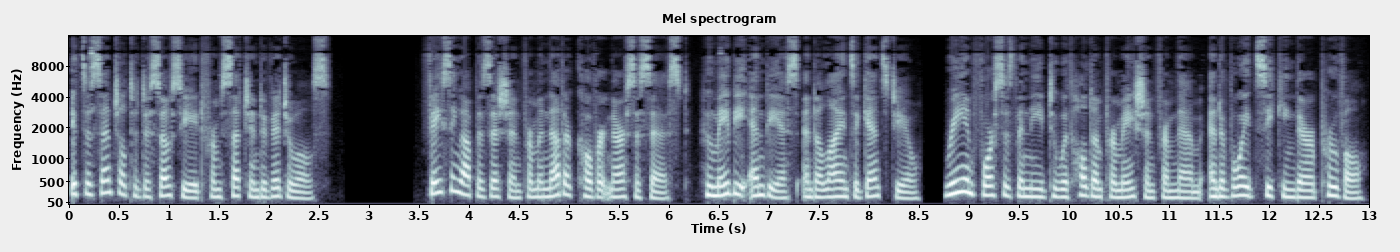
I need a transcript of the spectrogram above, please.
It's essential to dissociate from such individuals. Facing opposition from another covert narcissist, who may be envious and aligns against you, reinforces the need to withhold information from them and avoid seeking their approval.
